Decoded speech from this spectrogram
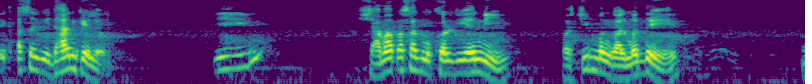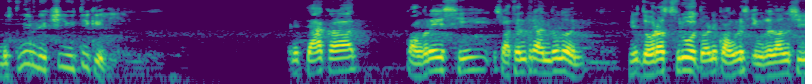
एक असं विधान केलं की श्यामाप्रसाद मुखर्जी यांनी पश्चिम बंगालमध्ये मुस्लिम लीगशी युती केली. आणि त्या काळात काँग्रेस ही स्वातंत्र्य आंदोलन हे जोरात सुरू होतं आणि काँग्रेस इंग्रजांशी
